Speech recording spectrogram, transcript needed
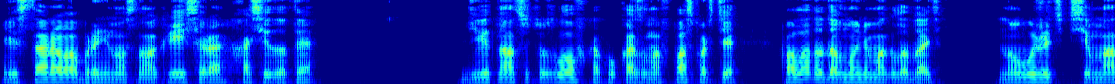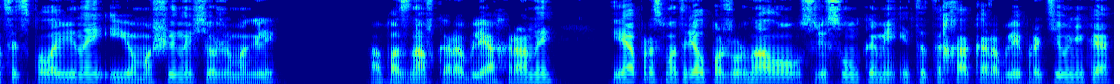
и старого броненосного крейсера Хасидате. 19 узлов, как указано в паспорте, Палата давно не могла дать, но выжить 17 с половиной ее машины все же могли. Опознав корабли охраны, я просмотрел по журналу с рисунками и ТТХ кораблей противника,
